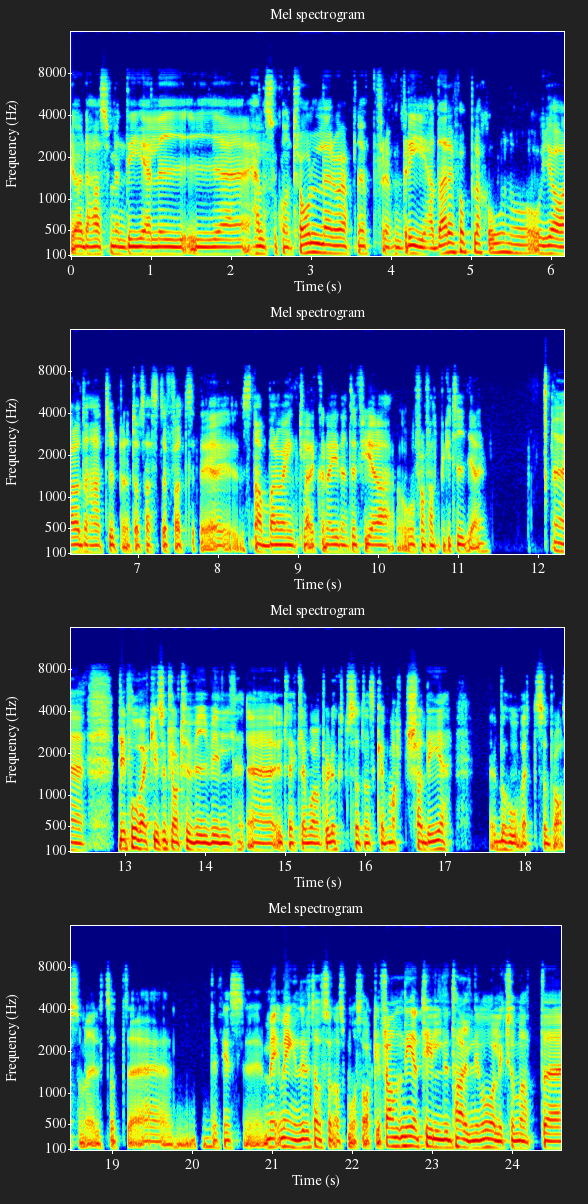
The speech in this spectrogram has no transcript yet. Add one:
göra det här som en del i, i eh, hälsokontroller och öppna upp för en bredare population och, och göra den här typen av tester för att eh, snabbare och enklare kunna identifiera och framförallt mycket tidigare. Eh, det påverkar ju såklart hur vi vill utveckla vår produkt så att den ska matcha det behovet så bra som möjligt. Så att, eh, det finns eh, mängder av sådana små saker. Fram, ner till detaljnivå, liksom att eh,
